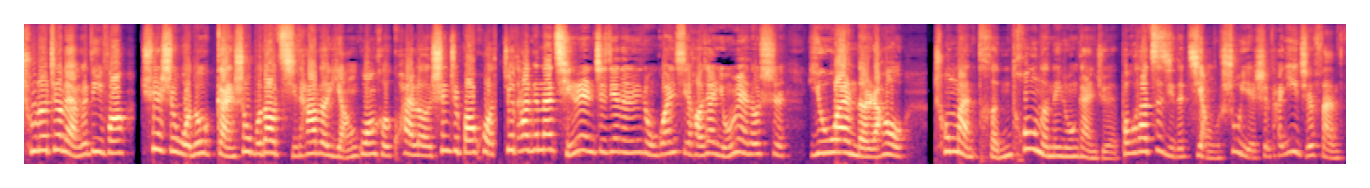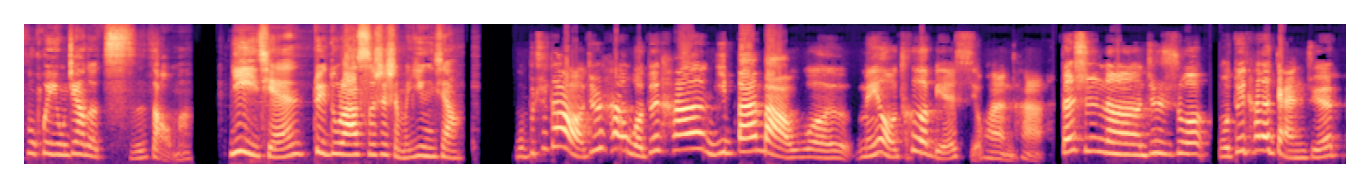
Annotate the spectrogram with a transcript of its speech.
除了这两个地方，确实我都感受不到其他的阳光和快乐，甚至包括就他跟他情人之间的那种关系，好像永远都是幽暗的，然后充满疼痛的那种感觉。包括他自己的讲述也是，他一直反复会用这样的词藻吗？你以前对杜拉斯是什么印象？我不知道，就是他，我对他一般吧，我没有特别喜欢他，但是呢，就是说我对他的感觉。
